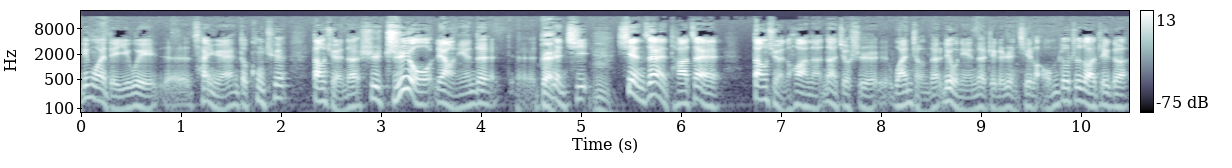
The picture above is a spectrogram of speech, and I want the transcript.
另外的一位呃参议员的空缺当选的，是只有两年的呃任期。嗯。现在他在。当选的话呢，那就是完整的六年的这个任期了。我们都知道，这个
